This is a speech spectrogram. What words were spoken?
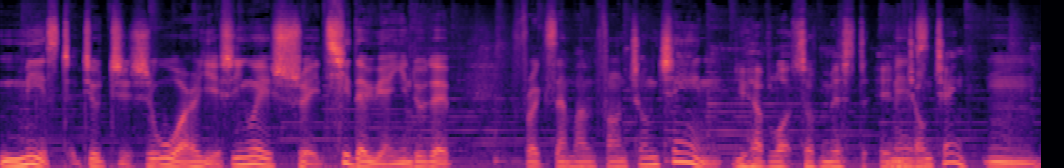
mist 就只是雾而已，是因为水汽的原因，对不对 ？For example, I'm from Chongqing. You have lots of mist in Mist. Chongqing. 嗯，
